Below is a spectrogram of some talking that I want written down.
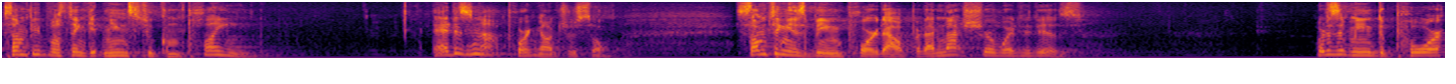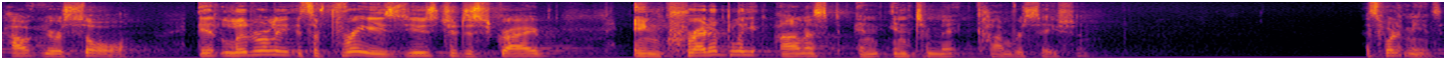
Some people think it means to complain. That is not pouring out your soul. Something is being poured out, but I'm not sure what it is. What does it mean to pour out your soul? It literally, it's a phrase used to describe incredibly honest and intimate conversation. That's what it means.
